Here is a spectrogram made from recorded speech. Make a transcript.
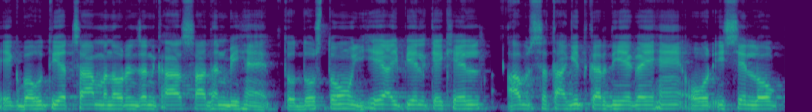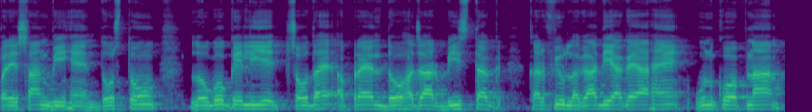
एक बहुत ही अच्छा मनोरंजन का साधन भी हैं। तो दोस्तों, ये आईपीएल के खेल अब स्थगित कर दिए गए हैं और इससे लोग परेशान भी हैं। दोस्तों, लोगों के लिए 14 अप्रैल 2020 तक कर्फ्यू लगा दिया गया है। उनको अपना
